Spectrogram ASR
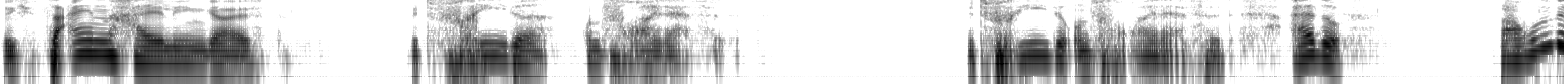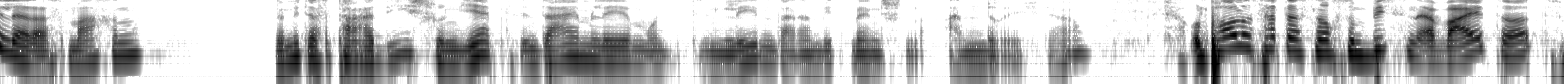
durch seinen Heiligen Geist mit Friede und Freude erfüllt. Mit Friede und Freude erfüllt. Also, warum will er das machen? Damit das Paradies schon jetzt in deinem Leben und im Leben deiner Mitmenschen anbricht. Ja? Und Paulus hat das noch so ein bisschen erweitert.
